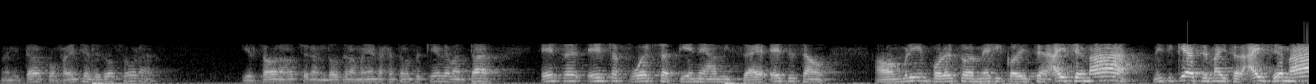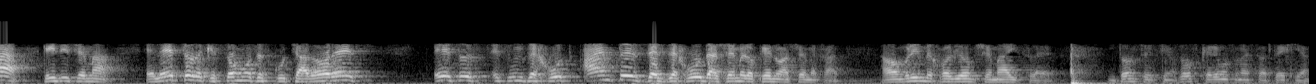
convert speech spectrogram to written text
La mitad de conferencias de dos horas. Y el sábado de la noche eran dos de la mañana, la gente no se quiere levantar. Esa, esa fuerza tiene a Misael, ese es a, Ombrim, por eso en México dicen, ¡ay Shema! Ni siquiera Shema Israel, ¡ay Shema! ¿Qué dice Shema? El hecho de que somos escuchadores, eso es, es un zehut antes del zehut de Hashem Eloqueno Hashem Echad. A Ombrim Bechol Shema Israel. Entonces, si nosotros queremos una estrategia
